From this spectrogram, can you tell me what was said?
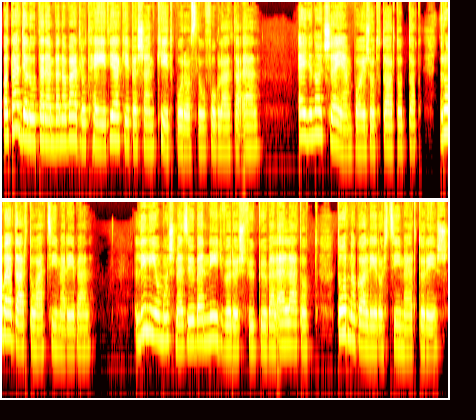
A tárgyalóteremben a vádlott helyét jelképesen két poroszló foglalta el. Egy nagy pajzsot tartottak, Robert D'Artois címerével. Liliomos mezőben négy vörös függővel ellátott, tornagalléros címertörés.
